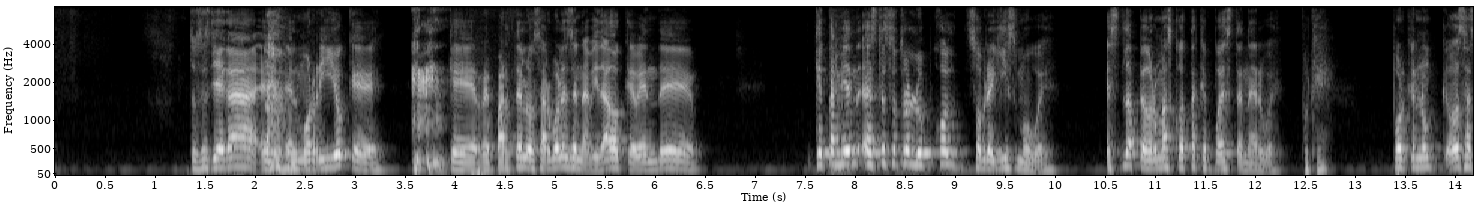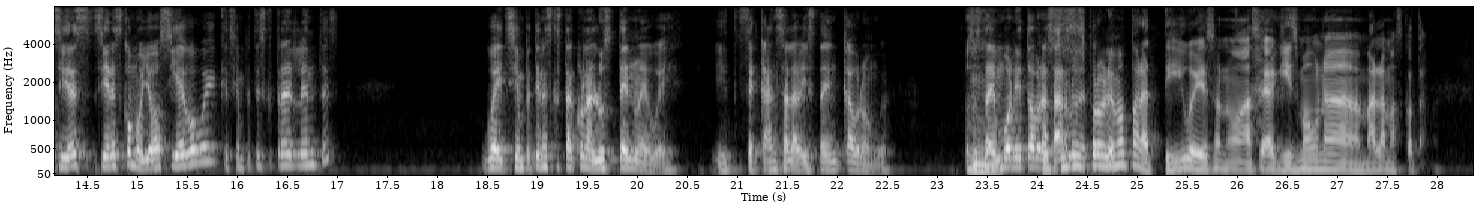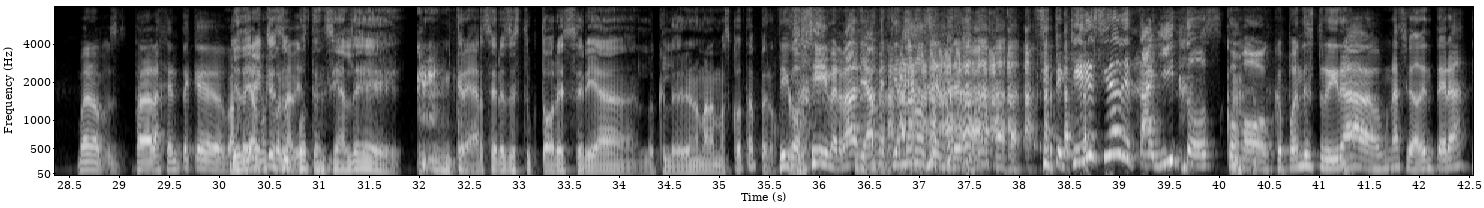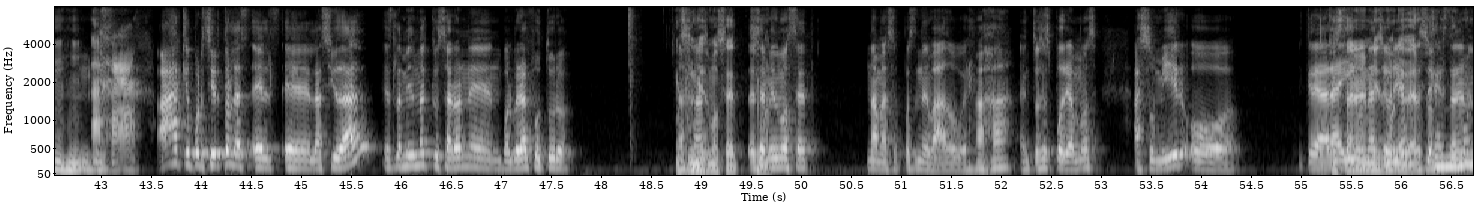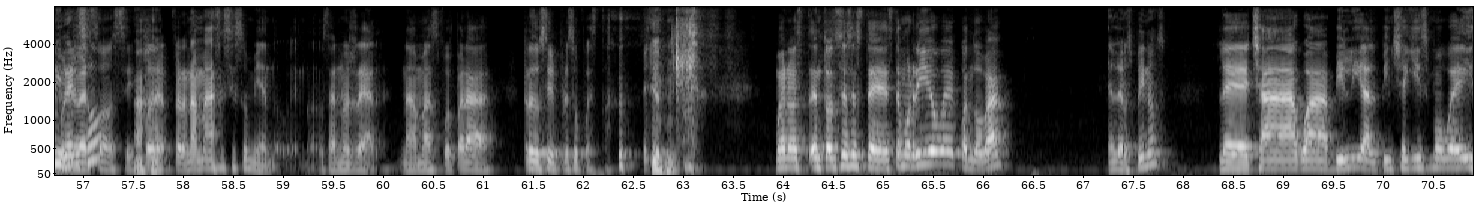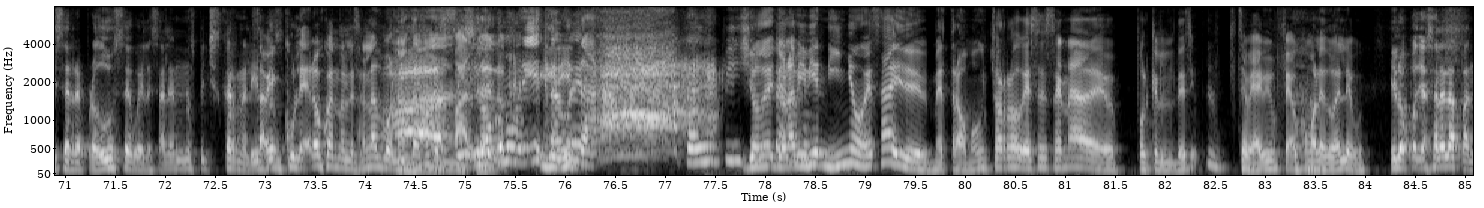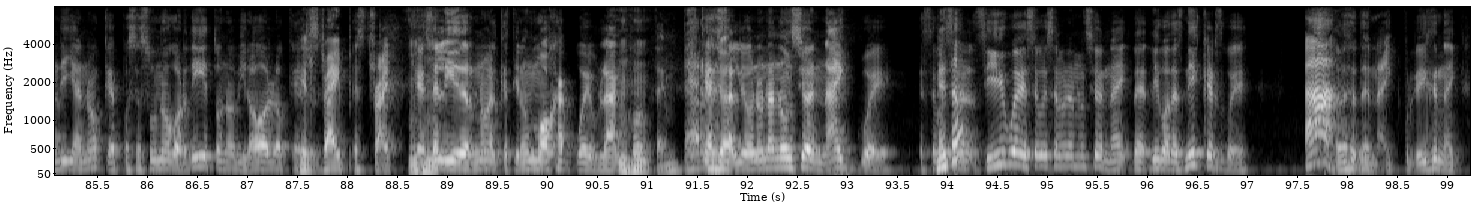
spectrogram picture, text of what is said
Entonces llega el, el morrillo que, que reparte los árboles de Navidad o que vende. Que también, este es otro loophole sobre Gizmo, güey. Es la peor mascota que puedes tener, güey. ¿Por qué? Porque nunca, o sea, si eres, si eres como yo, ciego, güey, que siempre tienes que traer lentes, güey, siempre tienes que estar con la luz tenue, güey. Y se cansa la vista bien cabrón, güey. O sea, está Mm. bien bonito abrazarlo. Pues eso es problema para ti, güey. Eso no hace a Gizmo una mala mascota. Bueno, pues, para la gente que Yo diría que con su la potencial de crear seres destructores sería lo que le daría una mala mascota, pero Digo, sí, ¿verdad? Ya metiéndonos en... si te quieres ir a detallitos como que pueden destruir a una ciudad entera. Ajá. Ah, que por cierto, las- el- eh, la ciudad es la misma que usaron en Volver al Futuro. es el mismo set. Es el mismo set. nada más pues nevado, güey. Ajá. Entonces podríamos asumir o crear Que ahí están en el una mismo teoría universo. de que ¿Es están el en el mismo universo. universo? Sí, podría- pero nada más así asumiendo, güey. ¿no? O sea, no es real. Nada más fue para reducir presupuesto. bueno, entonces este, este morrillo, güey, cuando va, el de los pinos, le echa agua a Billy al pinche guismo, güey, y se reproduce, güey. Le salen unos pinches carnalitos. Está bien culero cuando le salen las bolitas Ah, en la sí, espalda. sí, no, como grita, güey. Grita. Está bien pinche Yo, yo la vi bien niño esa y eh, me traumó un chorro esa escena de, porque de- se veía bien feo cómo le duele, güey. Y luego pues ya sale la pandilla, ¿no? Que pues es uno gordito, uno virolo. Que El Stripe. Stripe, que es el líder, ¿no? El que tiene un mohawk, güey, blanco. Que. Yo- salió en un anuncio de Nike, güey. Ese güey salió- Sí, güey, ese güey salió en un anuncio de Nike. de- digo, de sneakers, güey. Ah, De, de Nike, porque dije Nike.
